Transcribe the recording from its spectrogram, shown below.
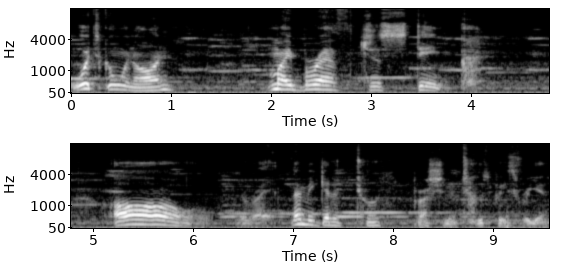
What's going on? My breath just stink. Oh, right. Let me get a toothbrush and a toothpaste for you.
